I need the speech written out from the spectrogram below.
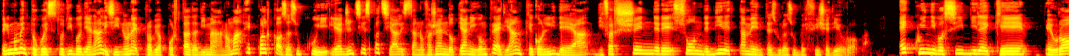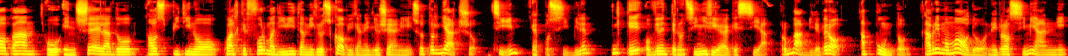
Per il momento questo tipo di analisi non è proprio a portata di mano, ma è qualcosa su cui le agenzie spaziali stanno facendo piani concreti anche con l'idea di far scendere sonde direttamente sulla superficie di Europa. È quindi possibile che Europa o Encelado ospitino qualche forma di vita microscopica negli oceani sotto il ghiaccio? Sì, è possibile, il che ovviamente non significa che sia probabile, però appunto avremo modo nei prossimi anni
